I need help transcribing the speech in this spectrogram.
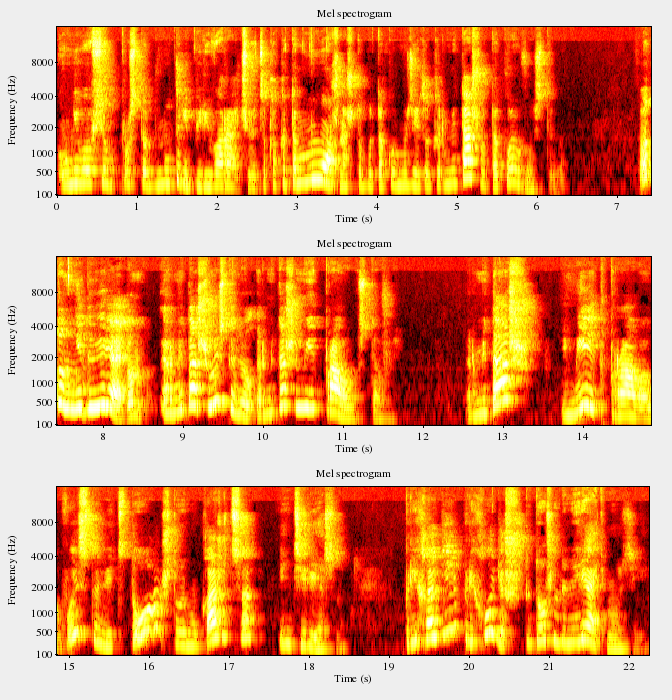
у него все просто внутри переворачивается. Как это можно, чтобы такой музей, как Эрмитаж, вот такое выставил? Вот он не доверяет. Он Эрмитаж выставил, Эрмитаж имеет право выставлять. Эрмитаж имеет право выставить то, что ему кажется интересным. Приходи, приходишь, ты должен доверять музею.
